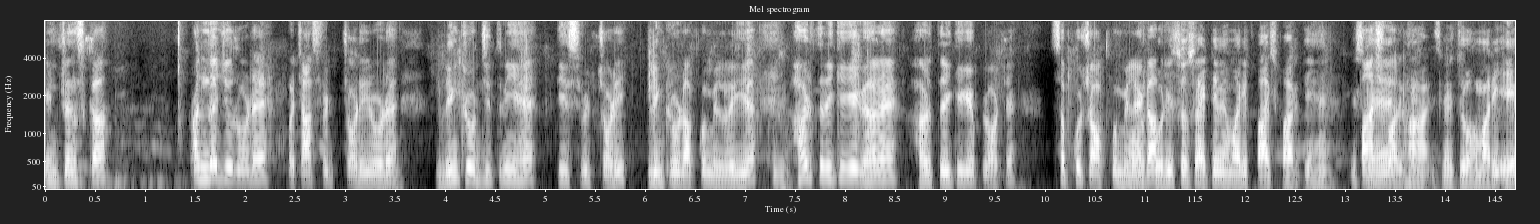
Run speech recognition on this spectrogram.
एंट्रेंस का। अंदर जो रोड है पचास फीट चौड़ी रोड है। लिंक रोड जितनी है तीस फीट चौड़ी लिंक रोड आपको मिल रही है। हर तरीके के घर हैं हर तरीके के प्लॉट है सब कुछ आपको मिलेगा। पूरी सोसाइटी में हमारी पाँच पार्कें हैं। पाँच इसमें पार्कें हाँ। हैं। इसमें जो हमारी ए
